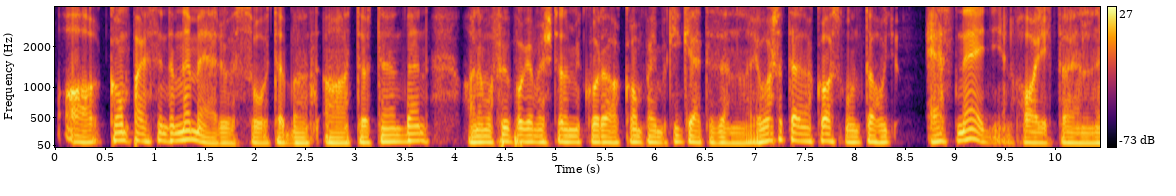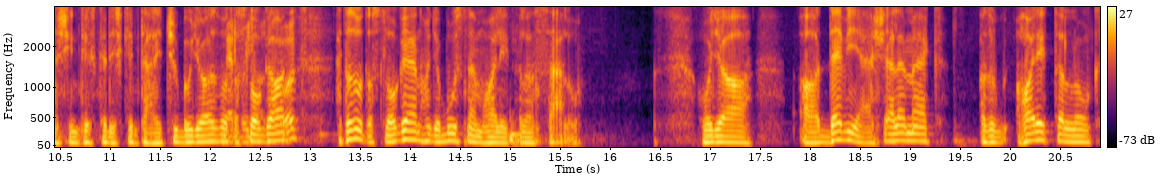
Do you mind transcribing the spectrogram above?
A kampány szerintem nem erről szólt ebben a történetben, hanem a főpolgármester, amikor a kampányba kikelt ezen a javaslat ellen, akkor azt mondta, hogy ezt ne egy ilyen hajléktalan ellenes intézkedésként állítsuk be. Ugye az volt Mert a szlogan, volt? hát az volt a szlogan, hogy a busz nem hajléktalan szálló. Hogy a, a deviáns elemek, azok hajléktalanok,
